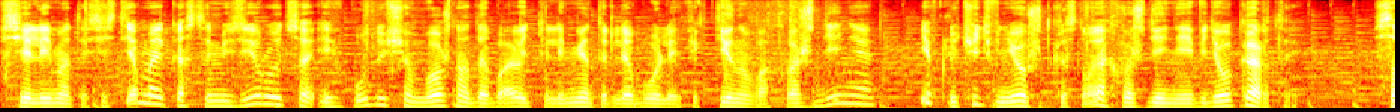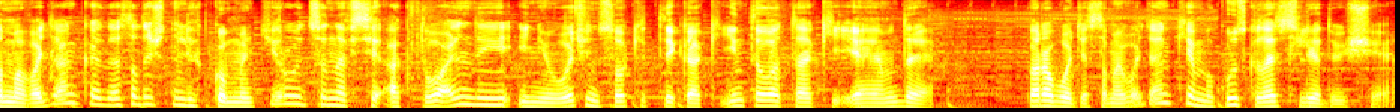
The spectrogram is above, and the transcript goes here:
Все элементы системы кастомизируются и в будущем можно добавить элементы для более эффективного охлаждения и включить в нее жидкостное охлаждение видеокарты. Сама водянка достаточно легко монтируется на все актуальные и не очень сокеты как Intel, так и AMD. По работе самой водянки могу сказать следующее.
